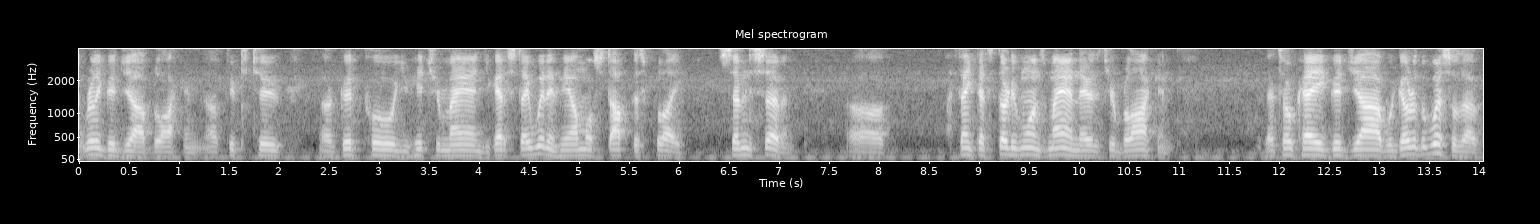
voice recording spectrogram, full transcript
really good job blocking. Uh, 52, uh, good pull. You hit your man. You got to stay with him. He almost stopped this play. 77. Uh, I think that's 31's man there that you're blocking. That's okay. Good job. We go to the whistle though.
